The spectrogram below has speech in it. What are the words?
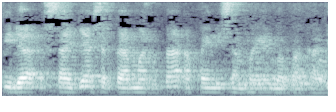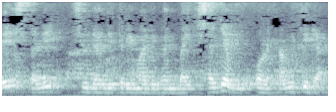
tidak saja serta merta apa yang disampaikan Bapak Kades tadi sudah diterima dengan baik saja oleh kami tidak.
